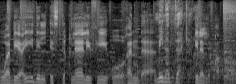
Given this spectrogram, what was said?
وبعيد الاستقلال في أوغندا. من الذاكرة. إلى اللقاء.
